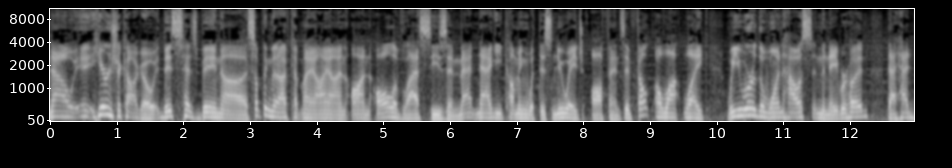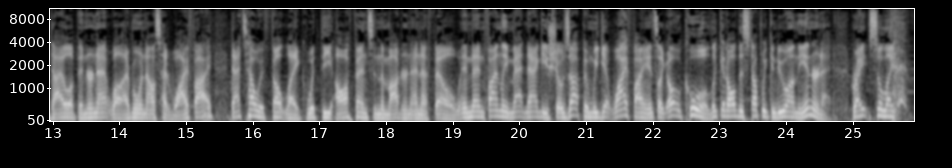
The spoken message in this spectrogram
Now, here in Chicago, this has been uh, something that I've kept my eye on on all of last season. Matt Nagy coming with this new age offense. It felt a lot like we were the one house in the neighborhood that had dial up internet while everyone else had Wi Fi. That's how it felt like with the offense in the modern NFL. And then finally, Matt Nagy shows up and we get Wi Fi, and it's like, oh, cool. Look at all this stuff we can do on the internet, right? So, like,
